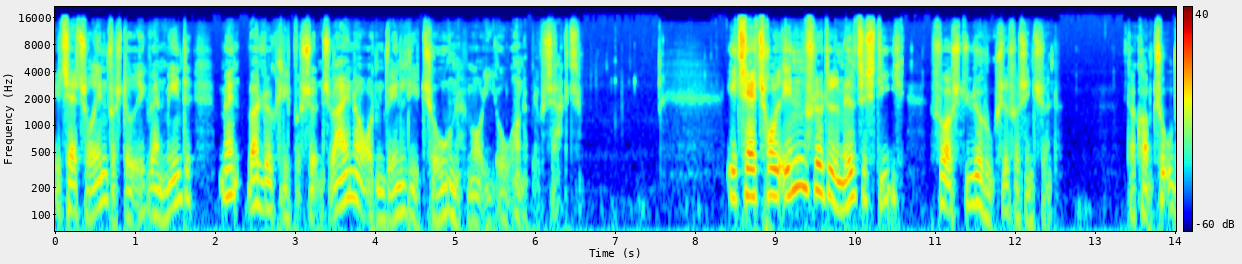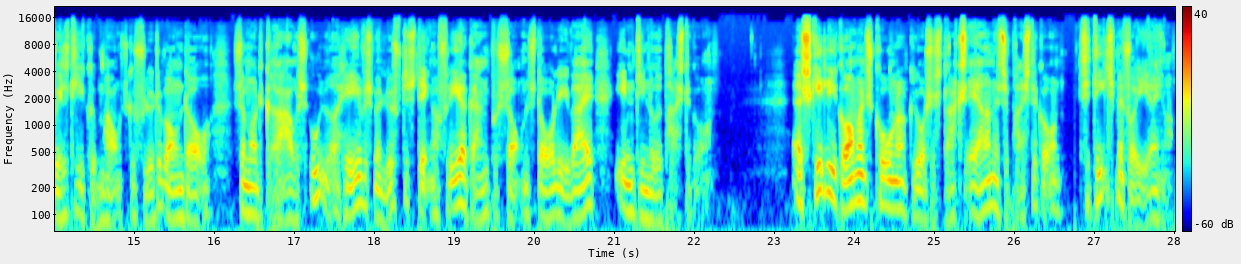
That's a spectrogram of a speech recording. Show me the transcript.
Etatsrådinden forstod ikke, hvad han mente, men var lykkelig på søns vegne over den venlige tone, hvor i ordene blev sagt. Etatsrådinden flyttede med til Stig for at styre huset for sin søn. Der kom to vældige københavnske flyttevogne derover, som måtte graves ud og hæves med løftestænger flere gange på sovnets dårlige veje, inden de nåede præstegården. Adskillige gårdmandskoner gjorde sig straks ærende til præstegården, til dels med foræringer.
